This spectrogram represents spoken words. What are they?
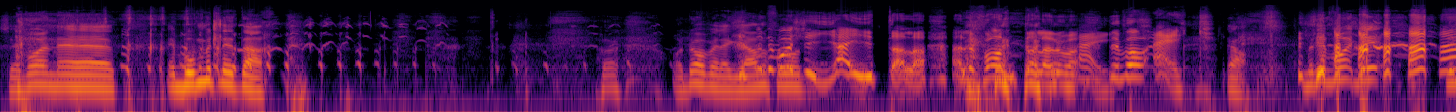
Så jeg var en eh, Jeg bommet litt der. Og da vil jeg gjerne Det var ikke geit eller elefant eller noe. Det var eik. Ja. Men det, var, det, det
